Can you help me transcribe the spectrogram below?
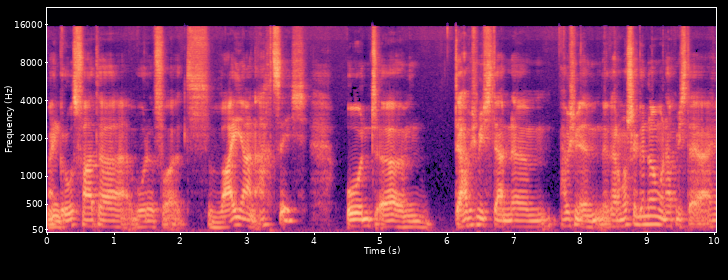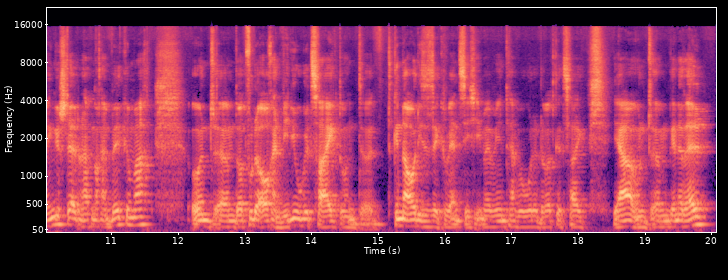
mein Großvater wurde vor zwei Jahren 80 und ähm, da habe ich mich dann, ähm, habe ich mir eine Karamoschka genommen und habe mich da hingestellt und habe noch ein Bild gemacht. Und ähm, dort wurde auch ein Video gezeigt und äh, genau diese Sequenz, die ich eben erwähnt habe, wurde dort gezeigt. Ja, und ähm, generell,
